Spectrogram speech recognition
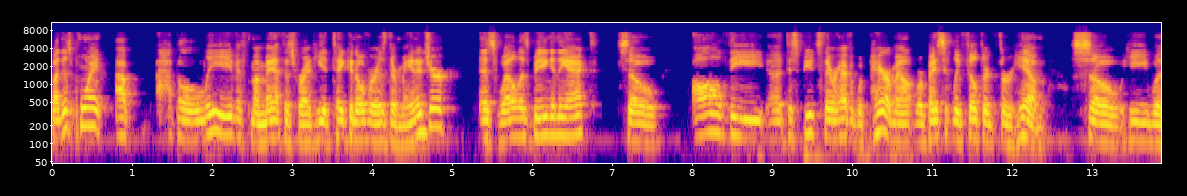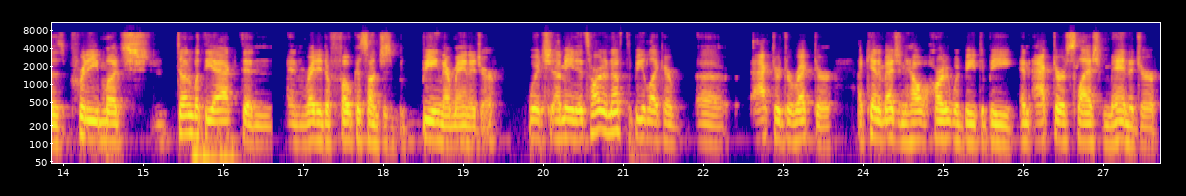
by this point, I, I believe, if my math is right, he had taken over as their manager as well as being in the act. So all the uh, disputes they were having with Paramount were basically filtered through him. So he was pretty much done with the act and and ready to focus on just being their manager. Which I mean, it's hard enough to be like a, a actor director. I can't imagine how hard it would be to be an actor slash manager.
